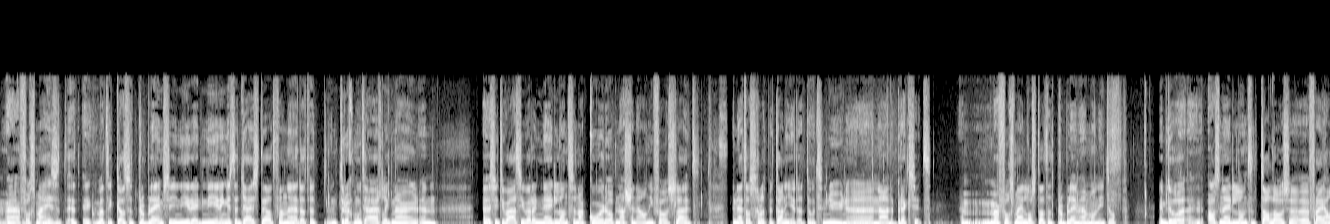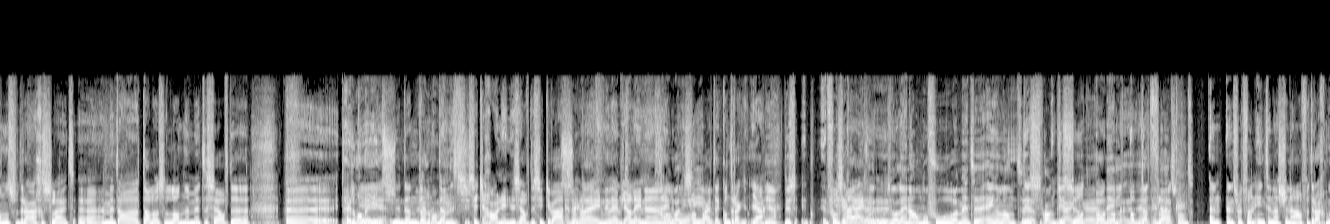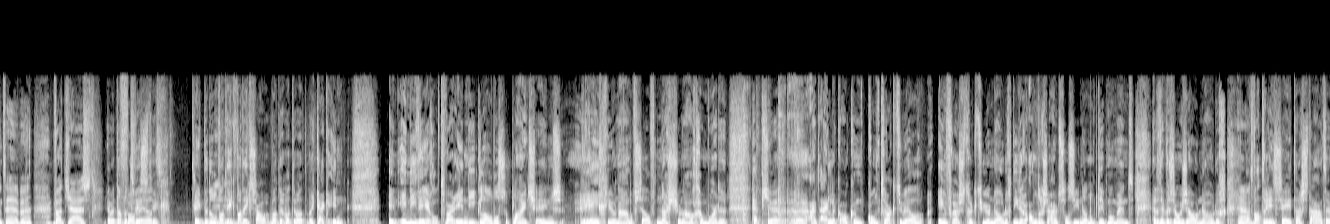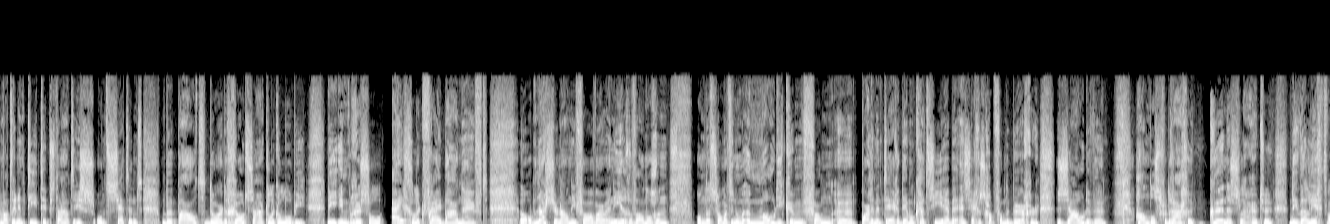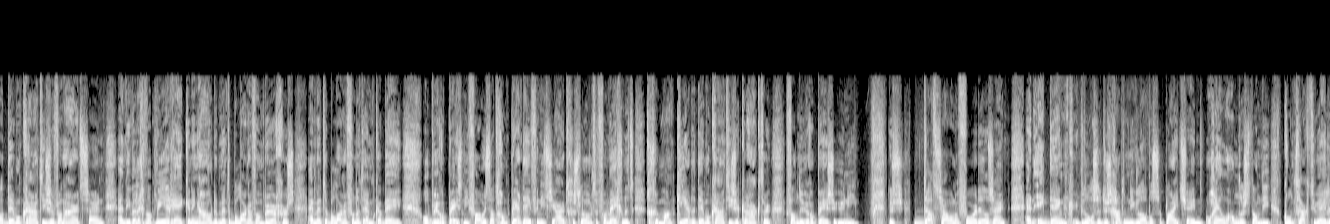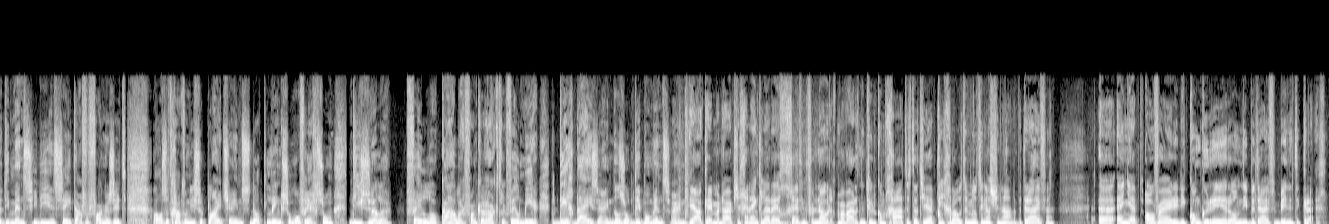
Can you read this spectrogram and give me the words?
Maar volgens mij is het, het, wat ik als het probleem zie in die redenering, is dat jij stelt van, hè, dat we terug moeten eigenlijk naar een uh, situatie waarin Nederland zijn akkoorden op nationaal niveau sluit. Net als Groot-Brittannië dat doet, nu uh, na de brexit. Maar volgens mij lost dat het probleem helemaal niet op. Ik bedoel, als Nederland talloze vrijhandelsverdragen sluit uh, met talloze landen met dezelfde uh, Helemaal ideeën, eens. dan, dan, dan, dan zit je gewoon in dezelfde situatie. En dan, alleen, dan heb je alleen een heleboel aparte contracten. Ja. ja. Dus volgens je mij eigenlijk uh, moeten we alleen handel voeren met Engeland, dus Frankrijk, je zult ook op, op dat vlak een, een soort van internationaal verdrag moeten hebben, wat juist ja, maar dat bijvoorbeeld ik. Bedoel, wat ik, wat ik zou. Wat, wat, wat, kijk, in, in, in die wereld waarin die global supply chains regionaal of zelfs nationaal gaan worden, heb je uh, uiteindelijk ook een contractueel infrastructuur nodig die er anders uit zal zien dan op dit moment. En dat hebben we sowieso nodig. Ja. Want wat er in CETA staat en wat er in TTIP staat, is ontzettend bepaald door de grootzakelijke lobby, die in Brussel eigenlijk vrij baan heeft. Uh, op nationaal niveau, waar we in ieder geval nog een, om dat zomaar te noemen, een modicum van. Uh, parlementaire democratie hebben en zeggenschap van de burger, zouden we handelsverdragen kunnen sluiten die wellicht wat democratischer van aard zijn en die wellicht wat meer rekening houden met de belangen van burgers en met de belangen van het MKB. Op Europees niveau is dat gewoon per definitie uitgesloten vanwege het gemankeerde democratische karakter van de Europese Unie. Dus dat zou wel een voordeel zijn. En ik denk, ik bedoel, als het dus gaat om die global supply chain, nog heel anders dan die contractuele dimensie die in CETA vervangen zit. Als het gaat om die supply chains, dat linksom of rechtsom, die zullen veel lokaler van karakter, veel meer dichtbij zijn dan ze op dit moment zijn. Ja, oké, maar daar heb je geen enkele regelgeving voor nodig. Maar waar het natuurlijk om gaat, is dat je hebt die grote multinationale bedrijven. Uh, en je hebt overheden die concurreren om die bedrijven binnen te krijgen.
